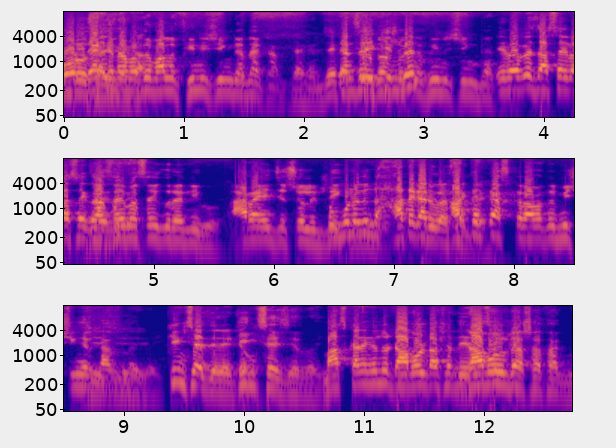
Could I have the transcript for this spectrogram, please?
বড় দেখেন আমাদের। ভালো ফিনিশিংটা দেখান। দেখেন যেখান থেকে কিনবেন ফিনিশিং দেখেন। এভাবে যাচাই বাছাই করে যাচাই। বাছাই করে নিব। আড়াই ইঞ্চি সলিড সম্পূর্ণ কিন্তু হাতে কারুকাজ হাতের কাজ করে আমাদের মিশিং এর কাজ নাই ভাই। কিং সাইজের এটা। কিং সাইজের ভাই। মাঝখানে কিন্তু ডাবল ডাসা দিয়ে ডাবল। ডাসা থাকবে।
